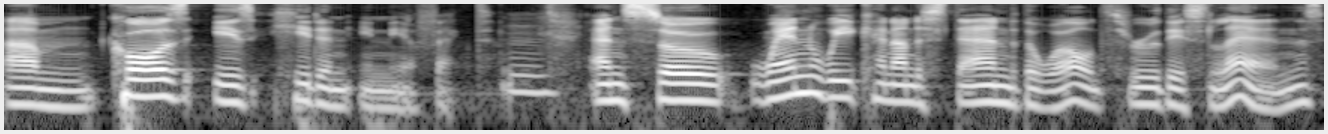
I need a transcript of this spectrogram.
um, cause is hidden in the effect. Mm. And so when we can understand the world through this lens,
